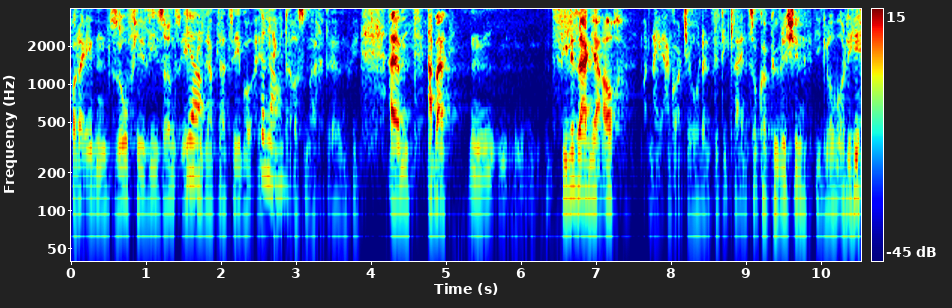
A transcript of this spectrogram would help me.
Oder eben so viel, wie sonst eben ja, dieser Placebo-Effekt genau. ausmacht irgendwie. Ähm, aber mh, hm, viele sagen ja auch, naja Gott, jo, dann sind die kleinen Zuckerkügelchen, die Globuli,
